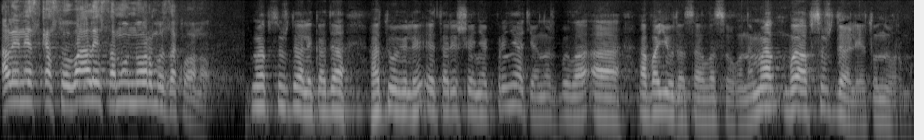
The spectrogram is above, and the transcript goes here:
але не скасували саму норму закону. Мы обсуждали, когда готовили это решение к принятию, оно же было а, обоюдо согласовано, мы, мы обсуждали эту норму.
